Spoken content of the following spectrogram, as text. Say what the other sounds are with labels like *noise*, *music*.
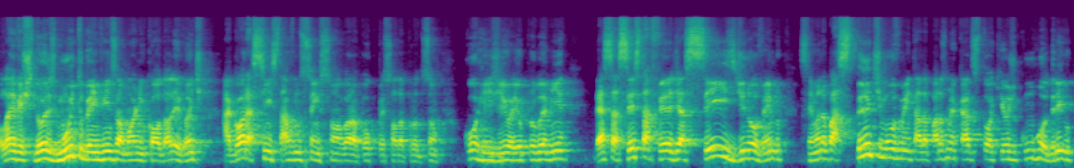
Olá, investidores, muito bem-vindos ao Morning Call da Levante. Agora sim, estávamos sem som agora há pouco, o pessoal da produção corrigiu aí o probleminha. Dessa sexta-feira, dia 6 de novembro, semana bastante movimentada para os mercados. Estou aqui hoje com o Rodrigo.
